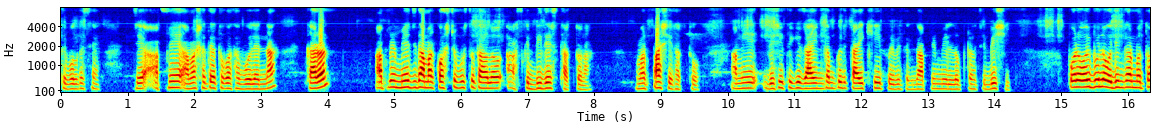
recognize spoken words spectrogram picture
তো বলতেছে যে, আপনি আমার সাথে এত কথা বলেন না, কারণ আপনার মেয়ে যদি আমার কষ্ট বুঝতো, তাহলে আজকে বিদেশ থাকতো না। আমার পাশে থাকতো। আমি দেশে থেকে যা ইনকাম করি, তাই খেয়ে পড়বে কিন্তু আপনার মেয়ের লোভটা হচ্ছে বেশি। পরে ওই বলে ওই দিনকার মতো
